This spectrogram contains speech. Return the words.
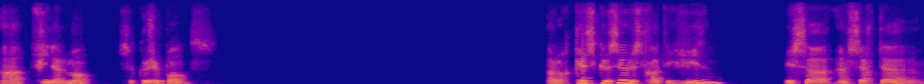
à finalement ce que je pense. Alors, qu'est-ce que c'est le stratégisme? Et ça, un certain,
